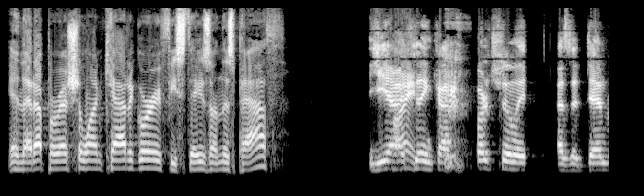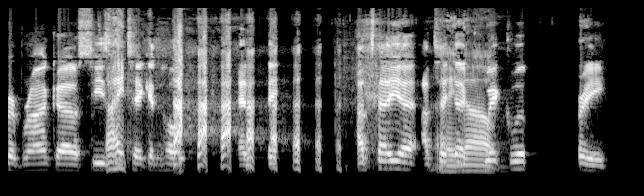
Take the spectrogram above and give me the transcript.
in that upper echelon category if he stays on this path? Yeah, I think unfortunately, as a Denver Bronco season I- ticket holder, and I'll tell you, I'll tell you a quick little story.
